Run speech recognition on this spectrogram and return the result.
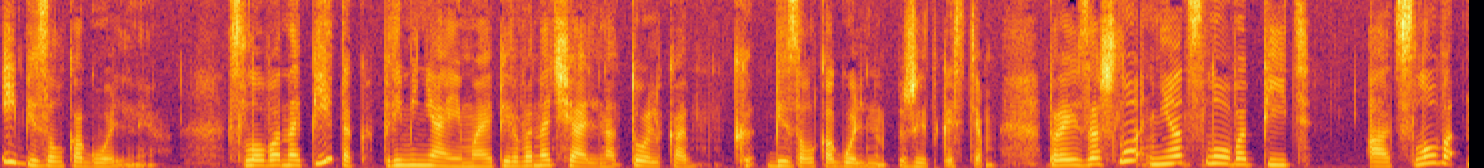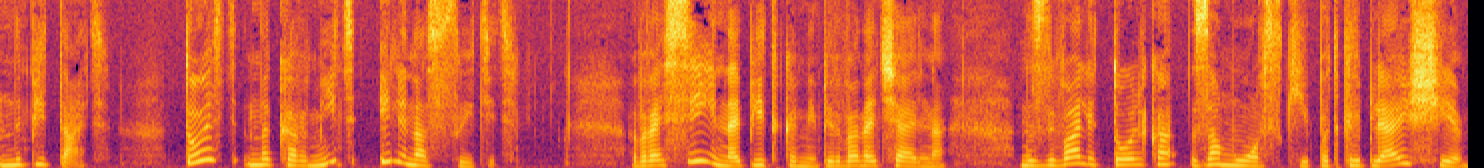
и безалкогольные. Слово «напиток», применяемое первоначально только к безалкогольным жидкостям, произошло не от слова «пить», а от слова «напитать», то есть накормить или насытить. В России напитками первоначально называли только заморские, подкрепляющие,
